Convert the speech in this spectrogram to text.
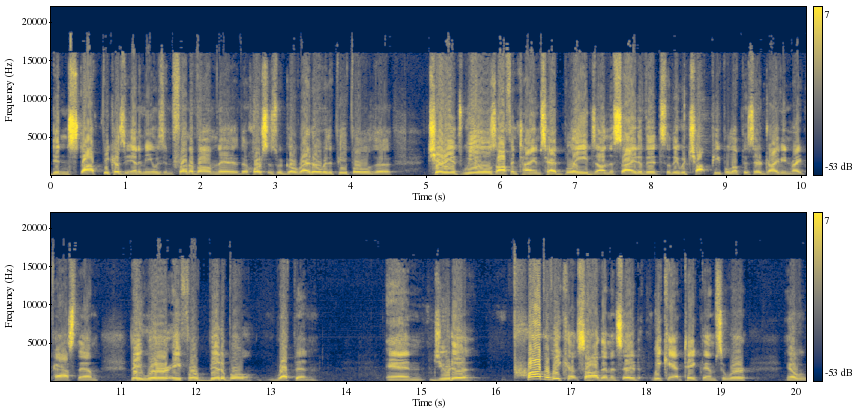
didn't stop because the enemy was in front of them. The, the horses would go right over the people. The chariot's wheels oftentimes had blades on the side of it, so they would chop people up as they're driving right past them. They were a formidable weapon, and Judah probably saw them and said, "We can't take them," so we're, you know,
